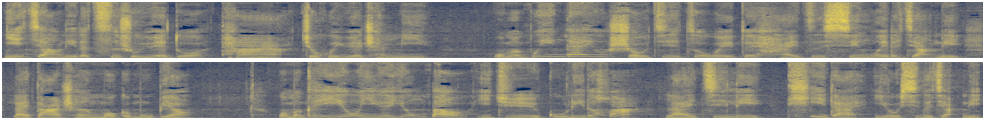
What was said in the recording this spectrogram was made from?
你奖励的次数越多，他呀就会越沉迷。我们不应该用手机作为对孩子行为的奖励来达成某个目标。我们可以用一个拥抱、一句鼓励的话来激励，替代游戏的奖励。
